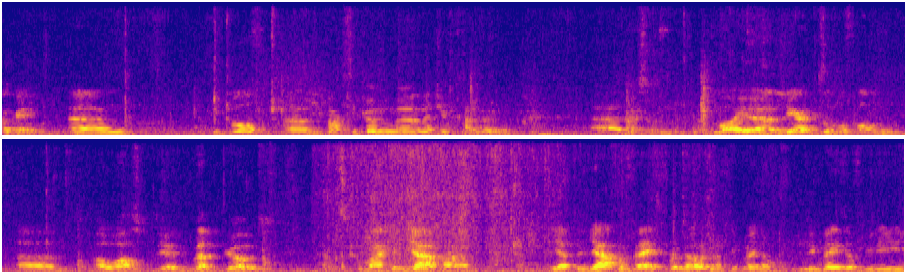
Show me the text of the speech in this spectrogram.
Oké, okay, um, ik wil eh, een practicum eh, met jullie gaan doen. Eh, er is een, een mooie leertool van eh, OWASP, heet WebGoat. Het is gemaakt in Java. Je hebt er Java 5 voor nodig. Ik weet, nog, ik weet of jullie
